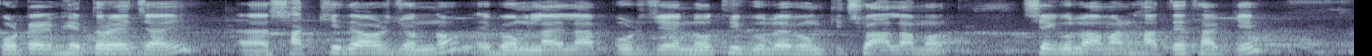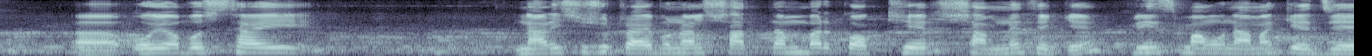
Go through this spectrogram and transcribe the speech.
কোর্টের ভেতরে যাই সাক্ষী দেওয়ার জন্য এবং লাইলাপুর যে নথিগুলো এবং কিছু আলামত, সেগুলো আমার হাতে থাকে। ওই অবস্থায় নারী শিশু ট্রাইব্যুনাল সাত নম্বর কক্ষের সামনে থেকে প্রিন্স মামুন আমাকে যে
